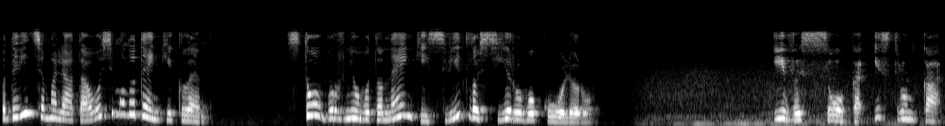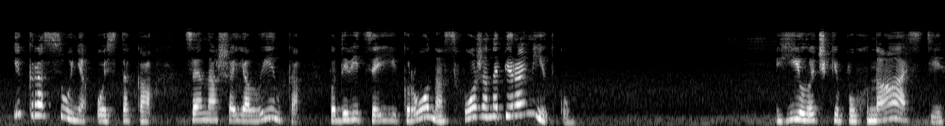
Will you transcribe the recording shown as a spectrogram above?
Подивіться, малята, а ось і молоденький клен. Стовбур в нього тоненький, світло-сірого кольору. І висока, і струнка, і красуня ось така. Це наша ялинка. Подивіться, її крона схожа на пірамідку. Гілочки пухнасті,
